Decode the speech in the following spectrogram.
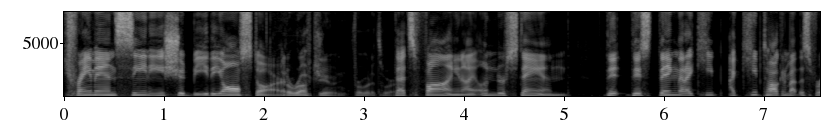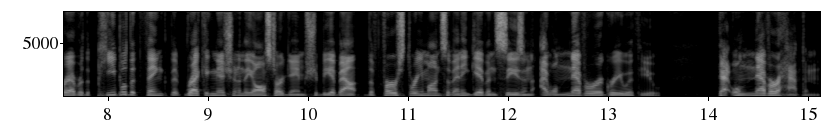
Trey Mancini should be the All Star. Had a rough June, for what it's worth. That's fine. I understand. Th- this thing that I keep I keep talking about this forever. The people that think that recognition in the All-Star game should be about the first 3 months of any given season, I will never agree with you. That will never happen.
